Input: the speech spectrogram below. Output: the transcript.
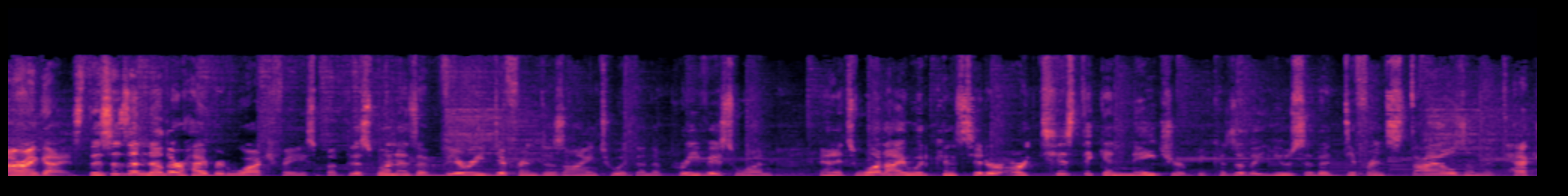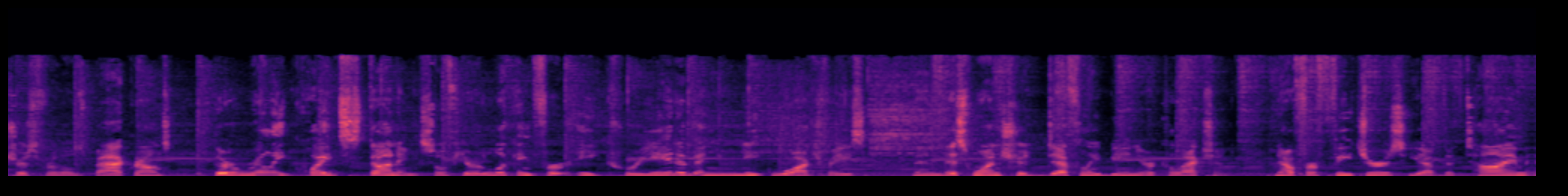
Alright guys, this is another hybrid watch face, but this one has a very different design to it than the previous one, and it's one I would consider artistic in nature because of the use of the different styles and the textures for those backgrounds. They're really quite stunning, so if you're looking for a creative and unique watch face, then this one should definitely be in your collection. Now for features, you have the time,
